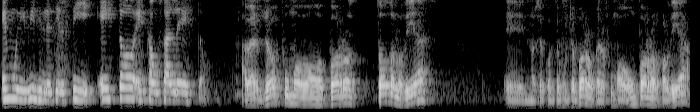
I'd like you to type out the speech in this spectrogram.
es muy difícil decir, sí, esto es causal de esto. A ver, yo fumo porro todos los días. Eh, no sé cuánto es mucho porro, pero fumo un porro por día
